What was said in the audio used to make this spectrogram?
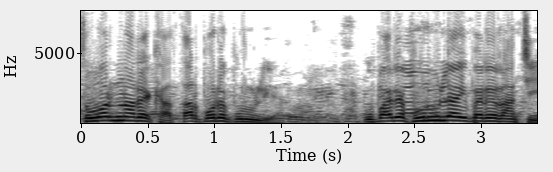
সুবর্ণারেখা তারপরে পুরুলিয়া। উপারে পুরুলিয়া এপারে রাঁচি।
